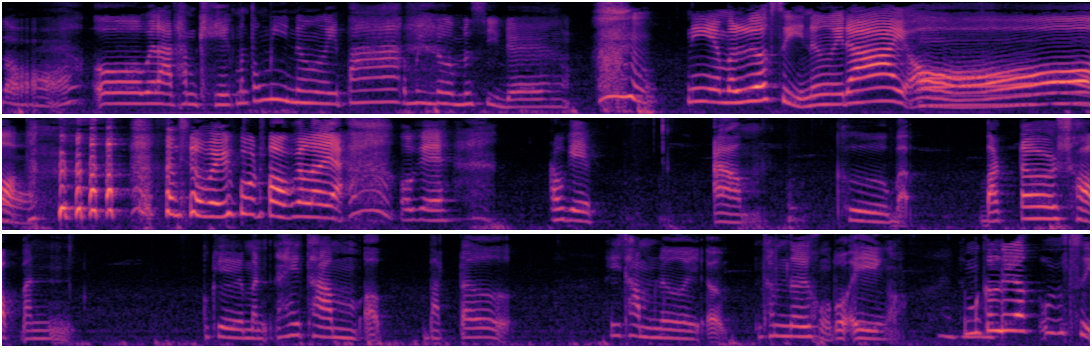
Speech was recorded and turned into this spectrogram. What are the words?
หรอเออเวลาทำเค้กมันต้องมีเนยป้าทำไมเนินมันสีแดงอะนี่มันเลือกสีเนยได้อ๋อ ทำไมพูดพร้อมกันเลยอะ โอเค โอเคอ่าคือแบบบัตเตอร์ช็อปมัน โอเค มันให้ทำเอ่อบัตเตอร์ให้ทำเนยเอ่อทำเนยของตัวเองเหรอแล้วมันก็เลือกสี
